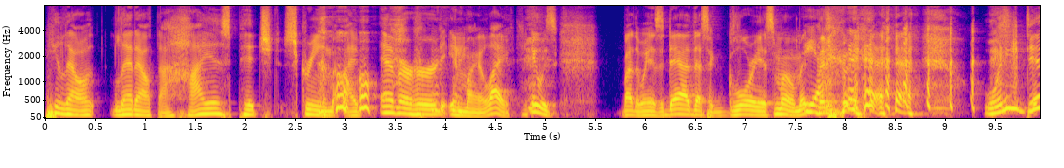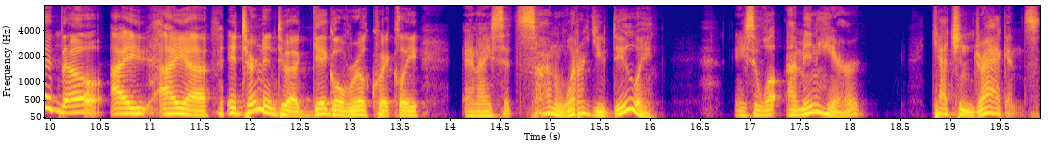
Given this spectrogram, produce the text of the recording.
he let out, the highest pitched scream I've ever heard in my life. It was, by the way, as a dad, that's a glorious moment. But when he did, though, I, I, uh, it turned into a giggle real quickly. And I said, son, what are you doing? And he said, well, I'm in here catching dragons.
